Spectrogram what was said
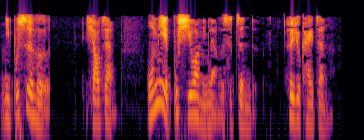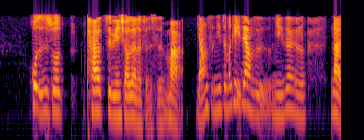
你不适合肖战，我们也不希望你们两个是真的，所以就开战了。或者是说，他这边肖战的粉丝骂杨紫，你怎么可以这样子？你这个那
